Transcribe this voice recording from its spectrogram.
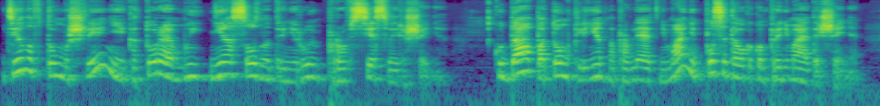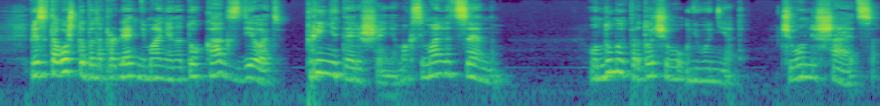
дело в том мышлении, которое мы неосознанно тренируем про все свои решения. Куда потом клиент направляет внимание после того, как он принимает решение. Вместо того, чтобы направлять внимание на то, как сделать принятое решение максимально ценным – он думает про то, чего у него нет, чего он лишается.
